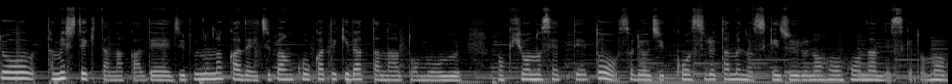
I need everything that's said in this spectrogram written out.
ろ試してきた中で自分の中で一番効果的だったなと思う目標の設定とそれを実行するためのスケジュールの方法なんですけども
